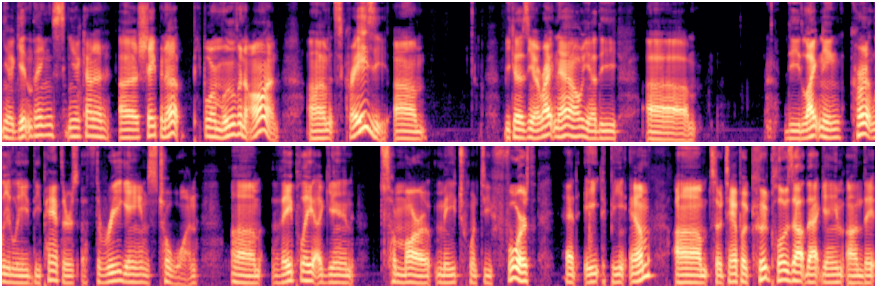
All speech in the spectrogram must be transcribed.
you know getting things you know kind of uh, shaping up. People are moving on. Um, it's crazy. Um, because you know right now you know the um, the Lightning currently lead the Panthers three games to one. Um, they play again tomorrow, May 24th at 8 p.m. Um, so Tampa could close out that game. Um, they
